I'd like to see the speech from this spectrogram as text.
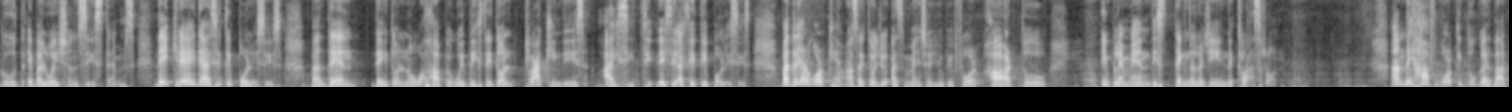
good evaluation systems. They create the ICT policies, but then they don't know what happened with this. They don't track in these ICT, these ICT policies. But they are working, as I told you, as mentioned you before, hard to implement this technology in the classroom. And they have working together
